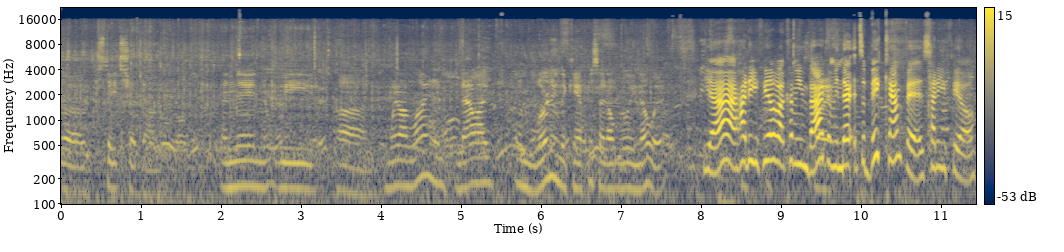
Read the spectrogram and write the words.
the state shutdown, and then we uh, went online, and now I am learning the campus. I don't really know it. Yeah. How do you feel about coming back? I mean, there, it's a big campus. How do you feel?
